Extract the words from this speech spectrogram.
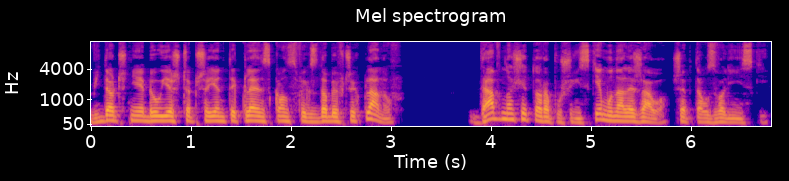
Widocznie był jeszcze przejęty klęską swych zdobywczych planów. Dawno się to Ropuszyńskiemu należało, szeptał Zwoliński.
